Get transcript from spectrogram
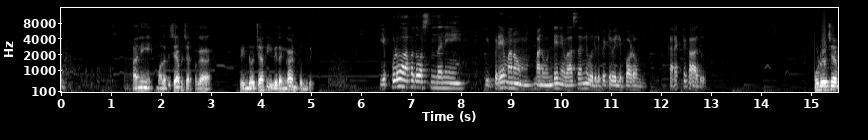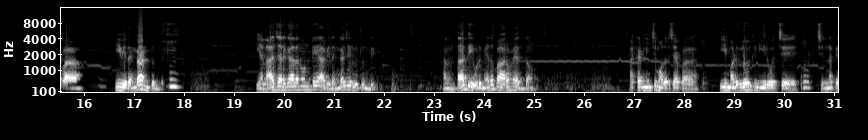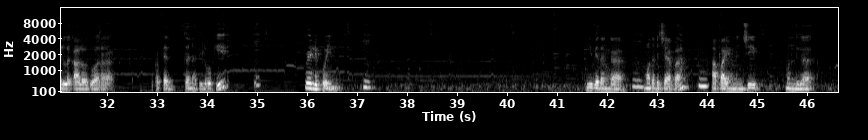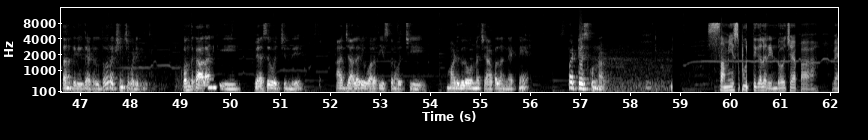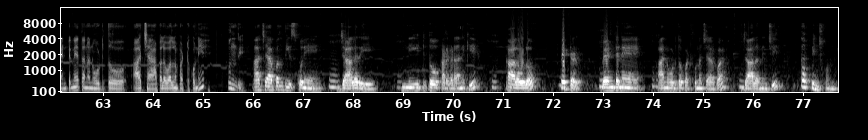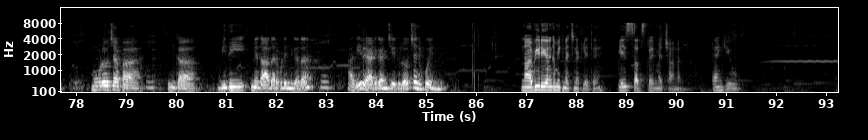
అని మొదటి చేప చెప్పగా రెండో చేప ఈ విధంగా అంటుంది. ఎప్పుడు ఆపద వస్తుందని ఇప్పుడే మనం మన ఉండే నివాసాన్ని వదిలిపెట్టి వెళ్ళిపోవడం కరెక్ట్ కాదు. మూడో చేప ఈ విధంగా అంటుంది. ఎలా జరగాలని ఉంటే ఆ విధంగా జరుగుతుంది. అంతా దేవుడి మీద భారం వేద్దాం. అక్కడి నుంచి మొదటి చేప ఈ మడుగులోకి నీరు వచ్చే చిన్న పిల్ల కాలువ ద్వారా ఒక పెద్ద నదిలోకి వెళ్ళిపోయింది. ఈ విధంగా మొదటి చేప అపాయం నుంచి ముందుగా తన తెలివితేటలతో రక్షించబడింది. కొంతకాలానికి వేసవి వచ్చింది. ఆ జాలరి వల తీసుకుని వచ్చి మడుగులో ఉన్న చేపలన్నిటినీ పట్టేసుకున్నాడు. సమయస్ఫూర్తి గల రెండో చేప వెంటనే తన నోటితో ఆ చేపల వలన పట్టుకొని ఉంది. ఆ చేపను తీసుకొని జాలరి నీటితో కడగడానికి కాలువలో పెట్టాడు. వెంటనే ఆ నోటితో పట్టుకున్న చేప జాల నుంచి తప్పించుకుంది. మూడో చేప. ఇంకా విధి మీద ఆధారపడింది కదా? అది వేటగాని చేతిలో చనిపోయింది. నా వీడియో కనుక మీకు నచ్చినట్లయితే please subscribe my channel thank you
